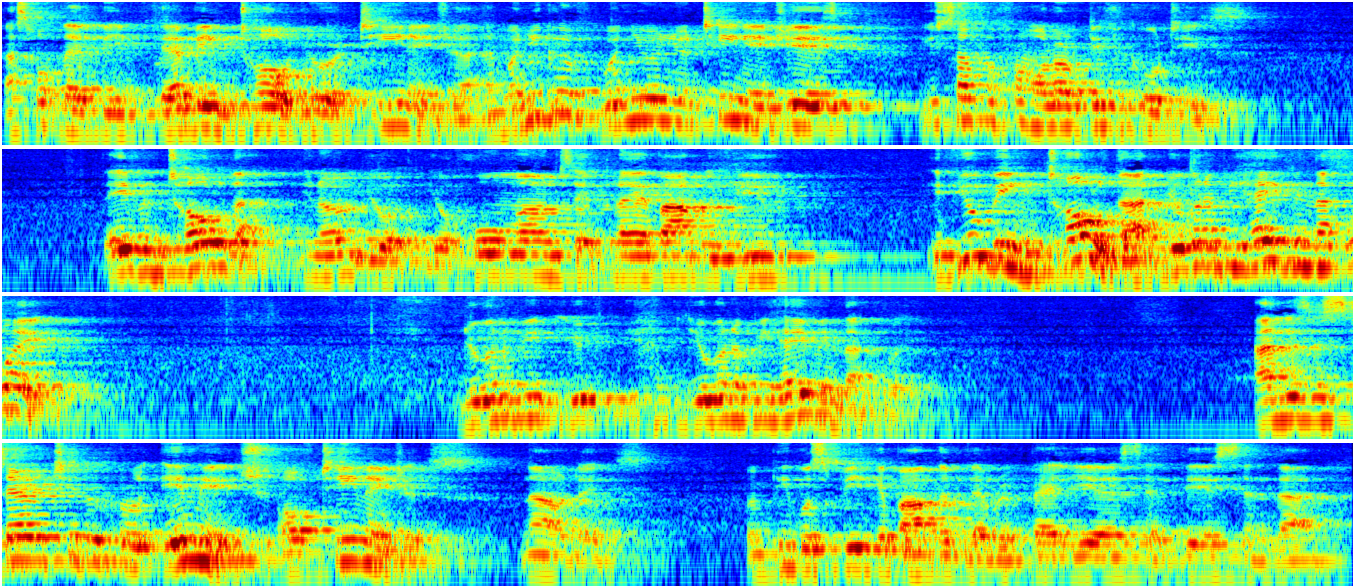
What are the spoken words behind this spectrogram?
That's what they're being, they're being told, you're a teenager. And when, you go, when you're in your teenage years, you suffer from a lot of difficulties. They're even told that, you know, your, your hormones, they play about with you. If you're being told that, you're going to behave in that way. You're going to, be, you, you're going to behave in that way. And there's a stereotypical image of teenagers nowadays. When people speak about them, they're rebellious, they're this and that.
